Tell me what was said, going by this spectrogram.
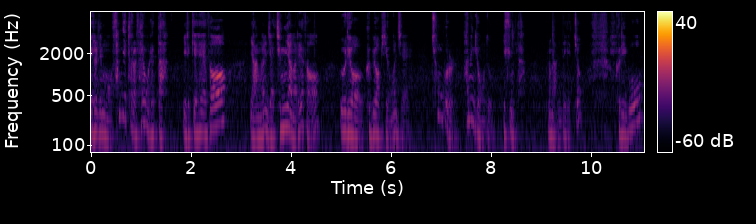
예를 들면 뭐 3리터를 사용을 했다. 이렇게 해서 양을 이제 증량을 해서 의료 급여 비용을 이제 청구를 하는 경우도 있습니다. 그러면 안 되겠죠? 그리고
